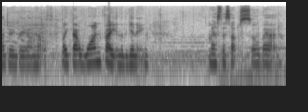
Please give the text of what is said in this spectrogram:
Not doing great on health. Like that one fight in the beginning messed this up so bad.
